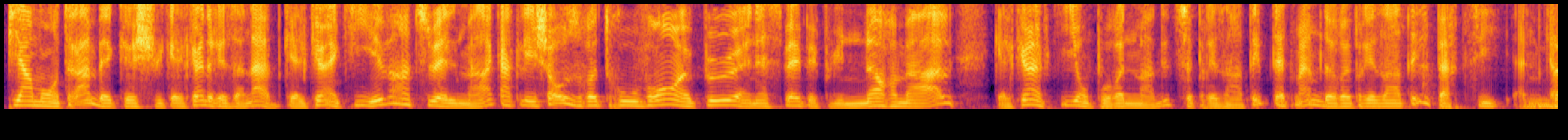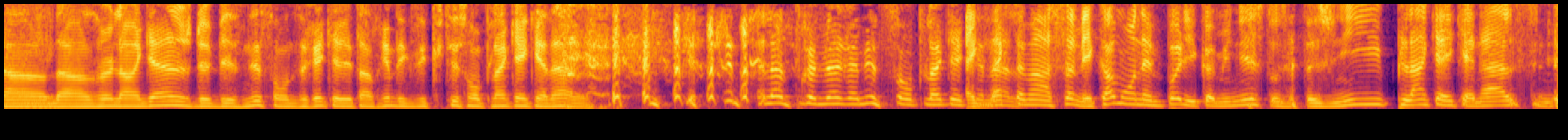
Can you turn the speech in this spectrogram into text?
puis en montrant ben, que je suis quelqu'un de raisonnable, quelqu'un à qui éventuellement, quand les choses retrouveront un peu un aspect un peu plus normal, quelqu'un à qui on pourra demander de se présenter, peut-être même de représenter le parti. Dans, dans un langage de business, on dirait qu'elle est en train d'exécuter son plan quinquennal. La première année de son plan quinquennal. Exactement ça. Mais comme on n'aime pas les communistes aux États-Unis, plan quinquennal, c'est une, une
